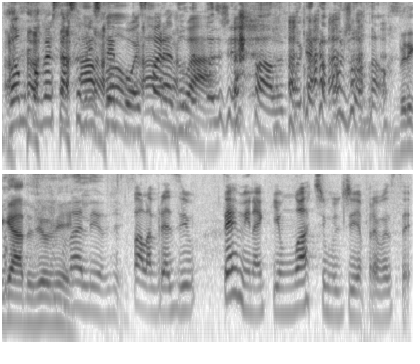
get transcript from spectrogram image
vamos conversar sobre isso depois, ah, fora do ar. Depois a gente fala, porque acabou o jornal. Obrigado, viu, Mi? Valeu, gente. Fala, Brasil. Termina aqui. Um ótimo dia para você.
